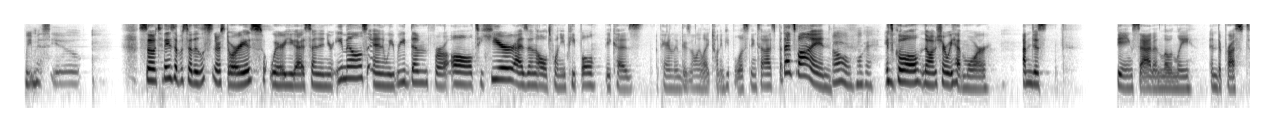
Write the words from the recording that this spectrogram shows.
We miss you. So today's episode is listener stories, where you guys send in your emails and we read them for all to hear, as in all 20 people, because apparently there's only like 20 people listening to us. But that's fine. Oh, okay. It's cool. No, I'm sure we have more. I'm just being sad and lonely and depressed.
